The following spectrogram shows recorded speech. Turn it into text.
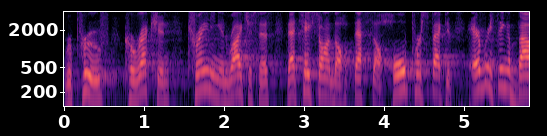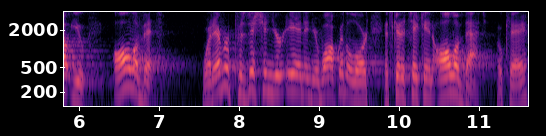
reproof, correction, training in righteousness. That takes on the that's the whole perspective. Everything about you, all of it. Whatever position you're in in your walk with the Lord, it's going to take in all of that, okay?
